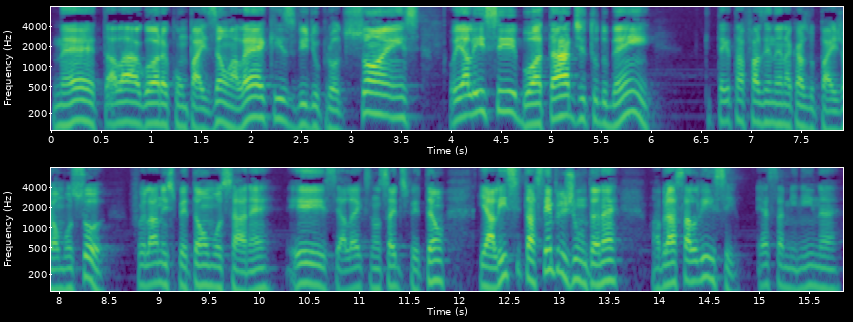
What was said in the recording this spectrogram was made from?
né? Tá lá agora com o paizão Alex, Videoproduções. Oi, Alice, boa tarde, tudo bem? O que tá fazendo aí na casa do pai? Já almoçou? Foi lá no espetão almoçar, né? Esse Alex não sai do espetão. E a Alice tá sempre junta, né? Um abraço, Alice. Essa menina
